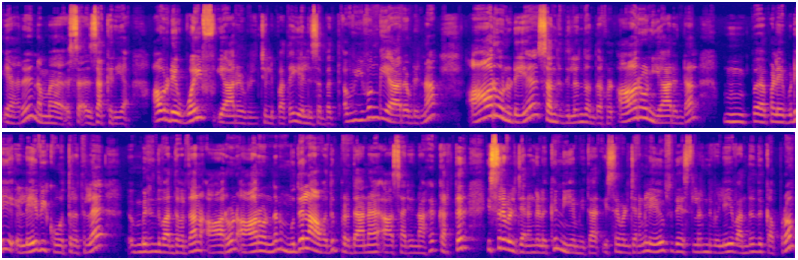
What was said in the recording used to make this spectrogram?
யார்? நம்ம ச ஜக்கரியா. அவருடைய ஒய்ஃப் யார் அப்படின்னு சொல்லி பார்த்தா எலிசபெத். அவ் இவங்க யார் அப்படின்னா ஆரோனுடைய சந்ததியிலிருந்து வந்தார்கள். ஆரோன் யார் என்றால் ப- பழையபடி லேவி கோத்திரத்தில் இருந்து வந்தவர் தான் ஆரோன். ஆரோன் தான் முதலாவது பிரதான ஆசாரியனாக கர்த்தர் இஸ்ரேல் ஜனங்களுக்கு நியமித்தார். இஸ்ரேல் ஜனங்கள் எகிப்து தேசத்திலிருந்து வெளியே வந்ததுக்கப்புறம்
